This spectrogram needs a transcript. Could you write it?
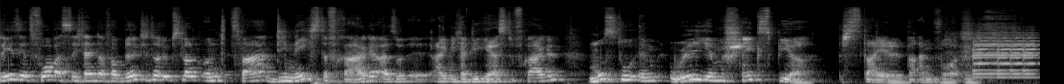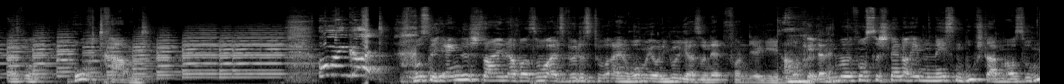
lese jetzt vor, was sich dahinter verbirgt hinter Y. Und zwar die nächste Frage, also äh, eigentlich ja die erste Frage, musst du im William Shakespeare-Style beantworten. Also hochtrabend muss nicht Englisch sein, aber so, als würdest du ein Romeo und Julia so nett von dir geben. Oh. Okay, dann musst du schnell noch eben den nächsten Buchstaben aussuchen.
